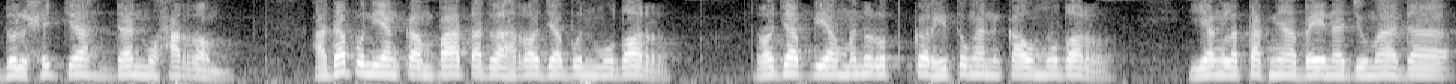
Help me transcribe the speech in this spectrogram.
Zulhijjah dan Muharram. Adapun yang keempat adalah Rajabun Mudar. Rajab yang menurut perhitungan kaum Mudar yang letaknya baina Jumada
